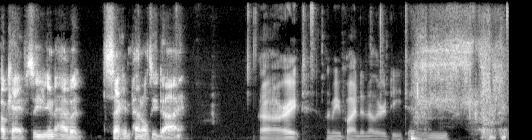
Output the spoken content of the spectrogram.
Okay, so you're going to have a second penalty die. All right, let me find another D10 to use.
